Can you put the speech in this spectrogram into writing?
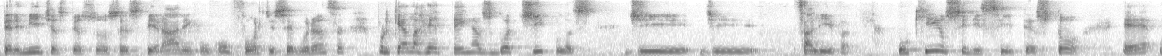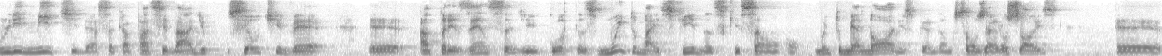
permite as pessoas respirarem com conforto e segurança, porque ela retém as gotículas de, de saliva. O que o CDC testou é o limite dessa capacidade se eu tiver é, a presença de gotas muito mais finas, que são muito menores, perdão, que são os aerossóis, é,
